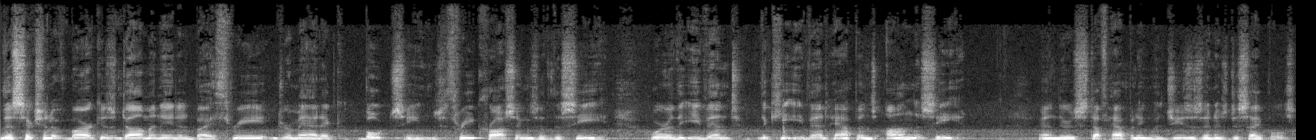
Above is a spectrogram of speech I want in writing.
This section of Mark is dominated by three dramatic boat scenes, three crossings of the sea, where the event, the key event happens on the sea and there's stuff happening with Jesus and his disciples.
